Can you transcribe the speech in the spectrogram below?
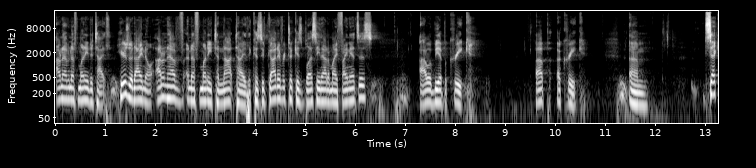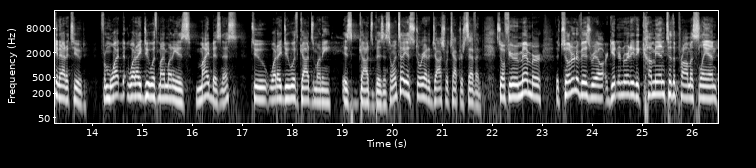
I don't have enough money to tithe. Here's what I know I don't have enough money to not tithe because if God ever took his blessing out of my finances, I would be up a creek. Up a creek. Um, second attitude from what, what I do with my money is my business to what I do with God's money is God's business. I want to tell you a story out of Joshua chapter 7. So, if you remember, the children of Israel are getting ready to come into the promised land.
